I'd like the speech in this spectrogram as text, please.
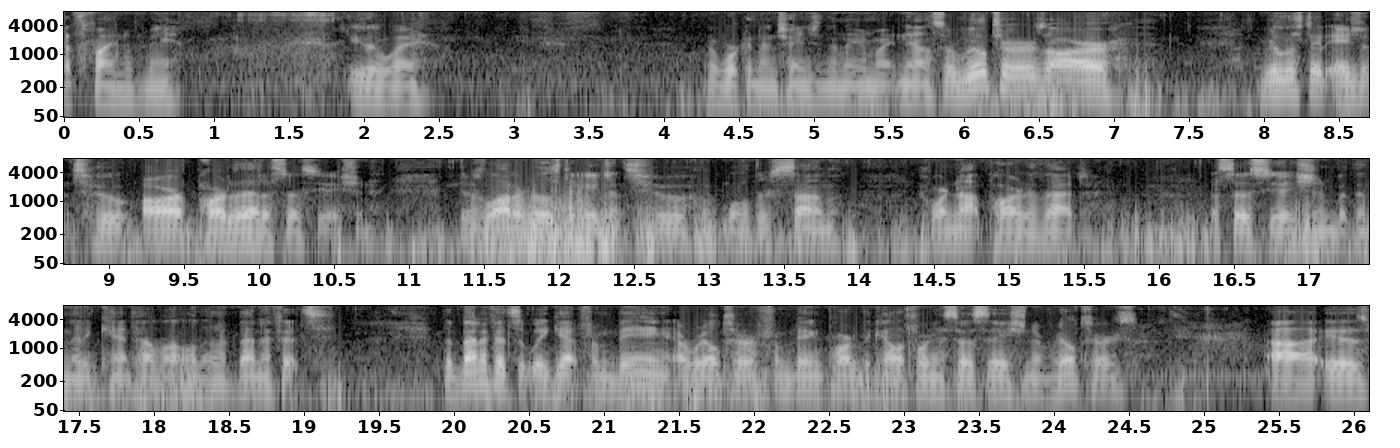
That's fine with me. Either way, they're working on changing the name right now. So, realtors are real estate agents who are part of that association. There's a lot of real estate agents who, well, there's some who are not part of that association, but then they can't have all the benefits. The benefits that we get from being a realtor, from being part of the California Association of Realtors, uh, is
